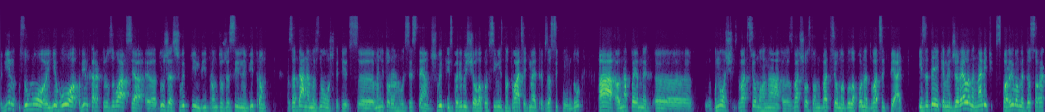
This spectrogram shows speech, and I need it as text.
Він з умов його він характеризувався е, дуже швидким вітром, дуже сильним вітром. За даними знову ж таки з е, моніторингових систем, швидкість перевищувала повсімісно 20 метрів за секунду. А на певних е, вночі з 27 на е, з 26 на 27 було понад 25 і за деякими джерелами навіть з поривами до 40.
